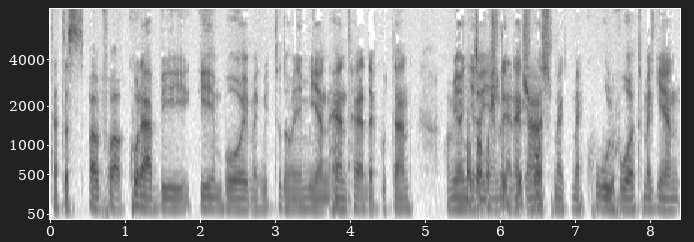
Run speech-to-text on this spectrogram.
Tehát az, a, a korábbi Game Boy, meg mit tudom én, milyen handheldek után, ami annyira Hatalmas ilyen elegáns, meg, meg cool volt, meg ilyen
